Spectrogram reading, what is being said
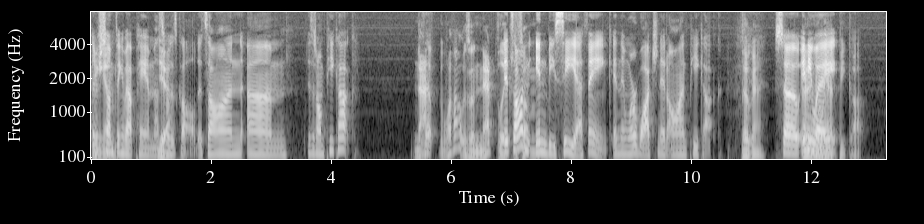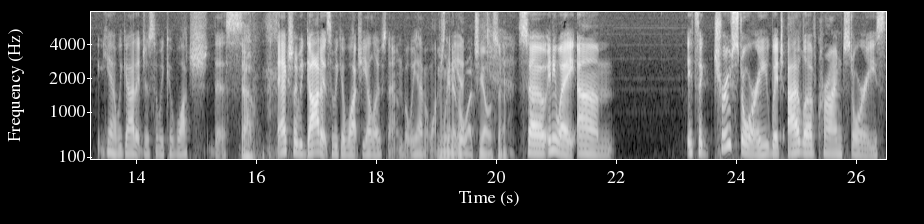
there's Pam. something about Pam. That's Yeah. what it's called. It's on. Um, is it on Peacock? Nah, that- well, I thought it was on Netflix. it's on something. NBC, I think, and then we're watching it on Peacock. Okay. So I didn't know we anyway, Peacock. yeah, we got it just so we could watch this. Oh. actually, we got it so we could watch Yellowstone, but we haven't watched. And we that never yet. watched Yellowstone. So anyway, um, it's a true story, which I love crime stories.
